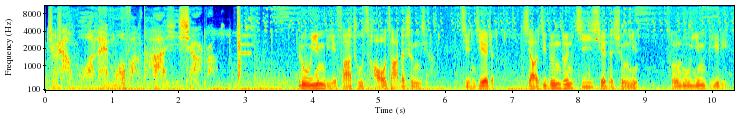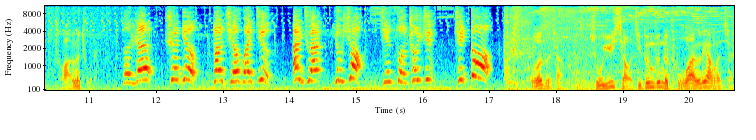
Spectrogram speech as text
就让我来模仿他一下吧。录音笔发出嘈杂的声响，紧接着，小鸡墩墩机械的声音从录音笔里传了出来。本人确定当前环境安全有效，解锁程序启动。盒子上属于小鸡墩墩的图案亮了起来。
